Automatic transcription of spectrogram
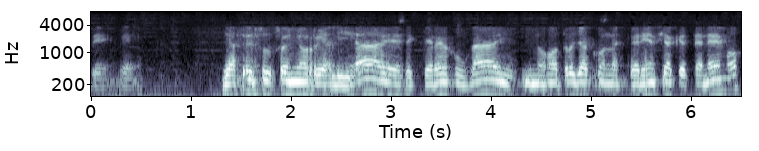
de, hacer sus sueños realidad, de, querer jugar y, nosotros ya con la experiencia que tenemos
